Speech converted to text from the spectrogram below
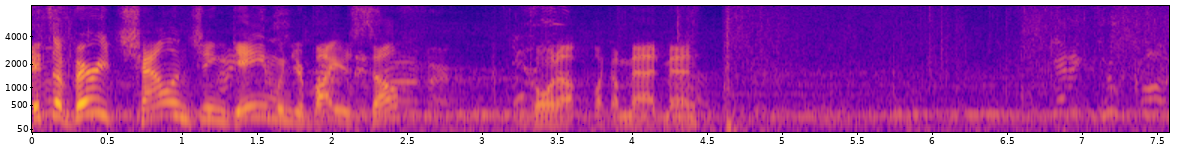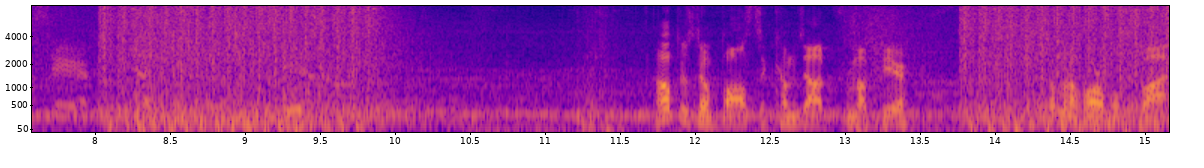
it's a very challenging game when you're by yourself. I'm going up like a madman. Getting too close here. I hope there's no boss that comes out from up here. I'm in a horrible spot.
